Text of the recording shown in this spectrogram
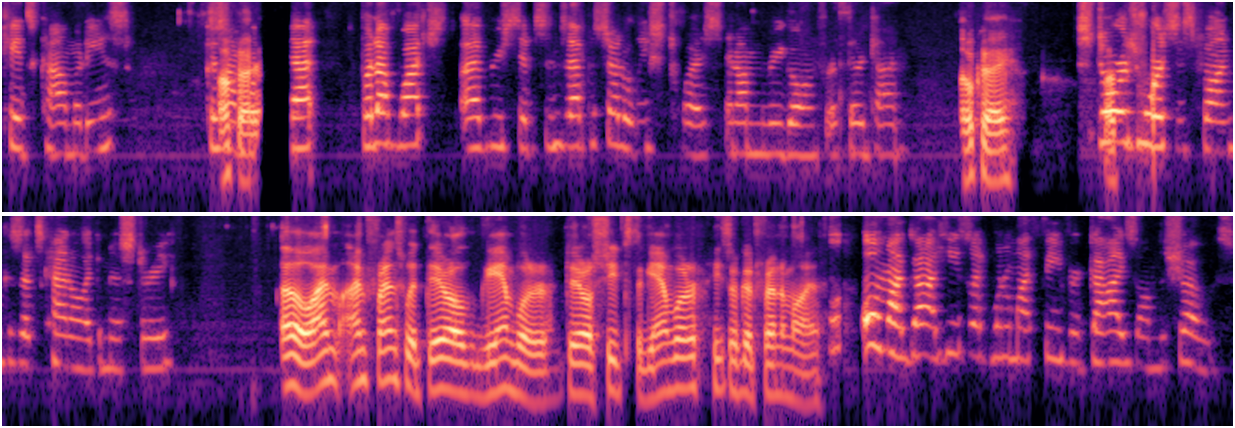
kids comedies because Okay. I'm like that. But I've watched every Simpsons episode at least twice, and I'm re-going for a third time. Okay. Storage Wars is fun because that's kind of like a mystery. Oh, I'm I'm friends with Darrell Gambler. Darrell Sheets, the gambler. He's a good friend of mine. Oh my god, he's like one of my favorite guys on the shows.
